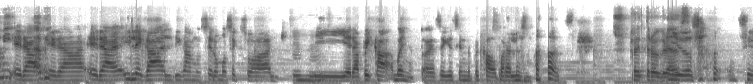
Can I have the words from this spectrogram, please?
mí- era, mí- era, era ilegal, digamos, ser homosexual. Ujú. Y era pecado, bueno, todavía sigue siendo pecado para los más retrógrados. idos, sí,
